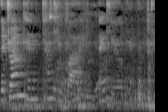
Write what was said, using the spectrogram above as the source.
The Drunken Concubine. Thank you.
